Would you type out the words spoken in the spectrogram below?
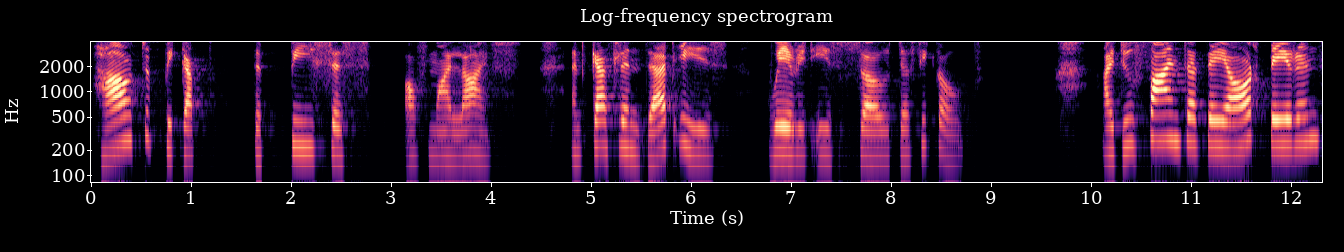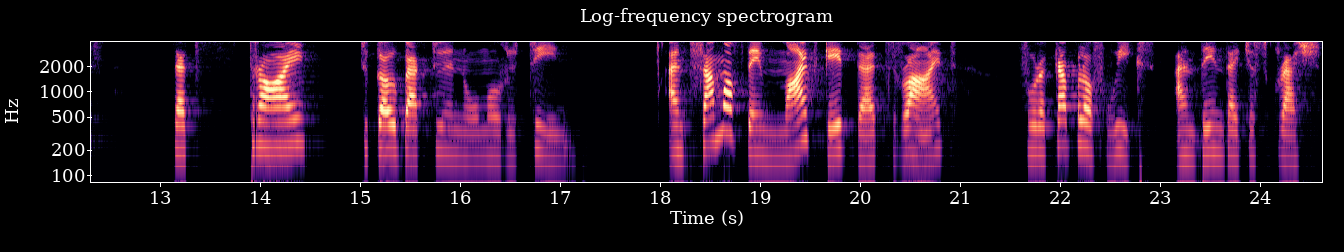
how to pick up the pieces of my life. And Kathleen, that is where it is so difficult. I do find that there are parents that try to go back to a normal routine. And some of them might get that right for a couple of weeks and then they just crash.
